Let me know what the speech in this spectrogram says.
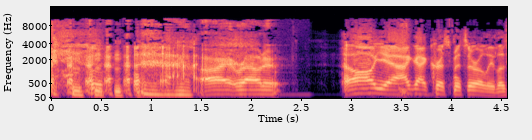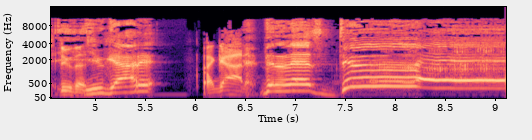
All right, Router. oh yeah, I got Christmas early. Let's do this. You got it? I got it. Then let's do it.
